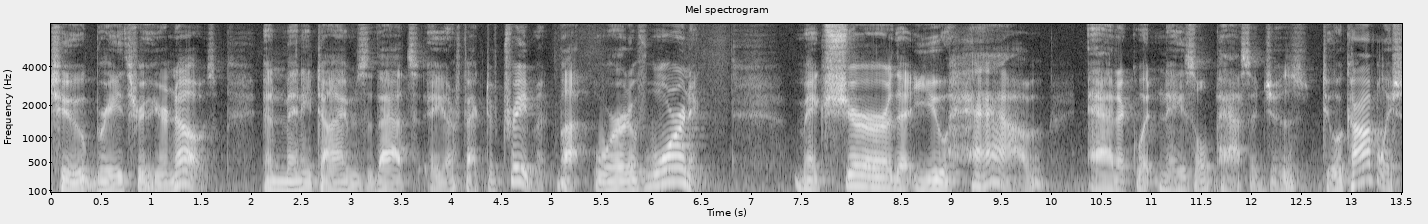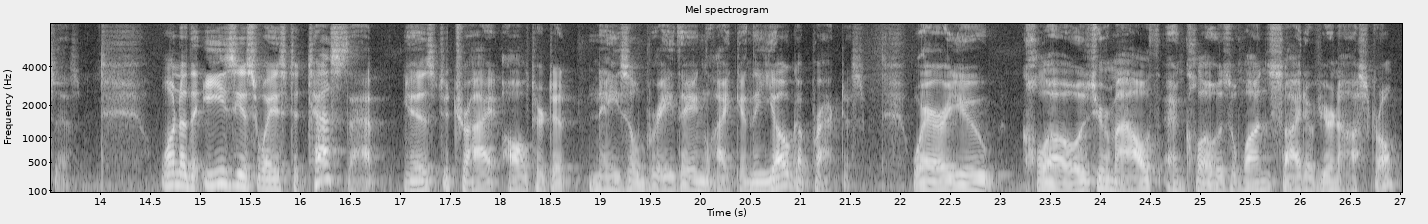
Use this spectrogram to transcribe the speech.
to breathe through your nose. And many times that's a effective treatment. But word of warning, make sure that you have adequate nasal passages to accomplish this. One of the easiest ways to test that is to try alternate nasal breathing like in the yoga practice where you close your mouth and close one side of your nostril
